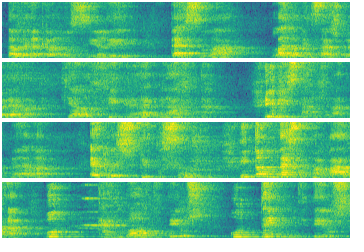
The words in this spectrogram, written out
está vendo aquela mocinha ali? Desce lá, leva a mensagem para ela que ela ficará grávida. E o que está gerado nela é do Espírito Santo. Então, nesta palavra, o cairó de Deus, o tempo de Deus,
